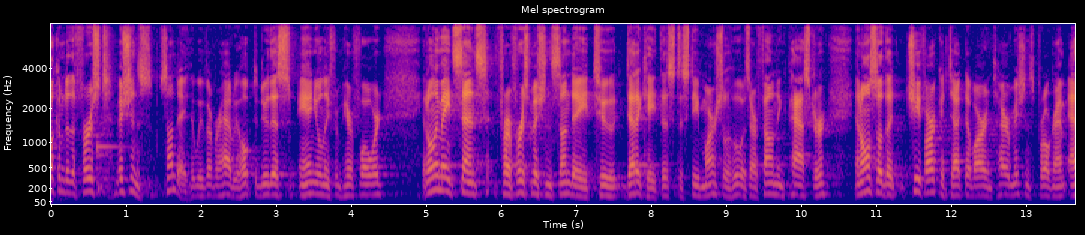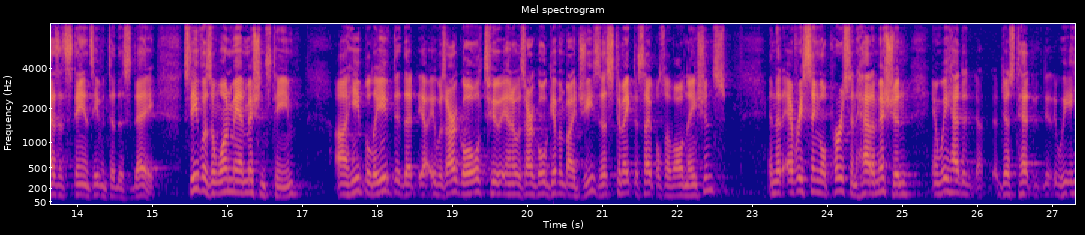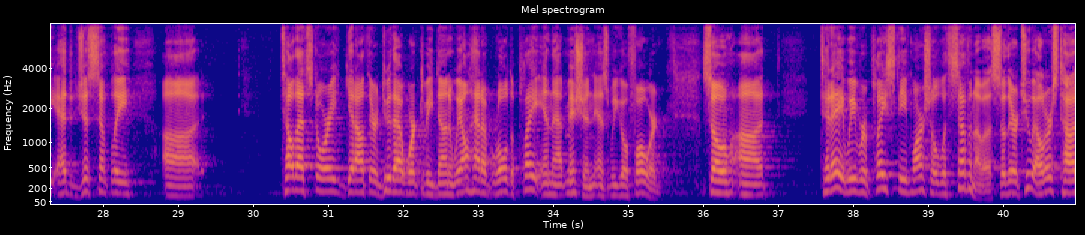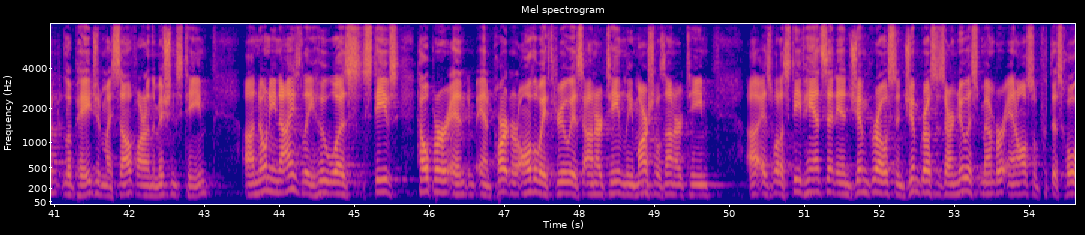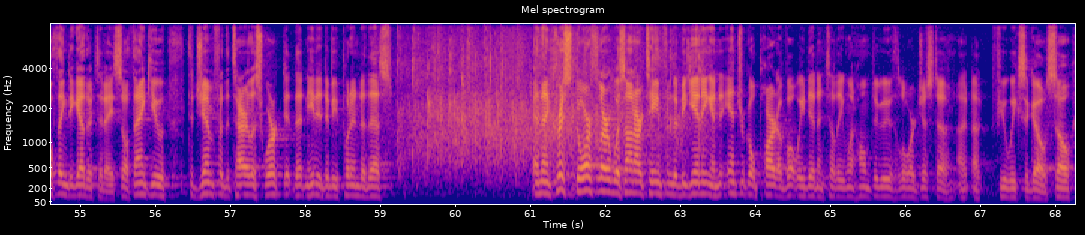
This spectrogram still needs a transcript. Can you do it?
Welcome to the first Missions Sunday that we've ever had. We hope to do this annually from here forward. It only made sense for our first Mission Sunday to dedicate this to Steve Marshall, who was our founding pastor and also the chief architect of our entire missions program as it stands even to this day. Steve was a one man missions team. Uh, he believed that it was our goal to, and it was our goal given by Jesus, to make disciples of all nations and that every single person had a mission, and we had to just had we had to just simply uh, tell that story, get out there, do that work to be done. And we all had a role to play in that mission as we go forward. So uh, today we replaced Steve Marshall with seven of us. So there are two elders, Todd LePage and myself, are on the missions team. Uh, Noni Nisley, who was Steve's helper and, and partner all the way through, is on our team. Lee Marshall's on our team. Uh, as well as Steve Hansen and Jim Gross. And Jim Gross is our newest member and also put this whole thing together today. So thank you to Jim for the tireless work that, that needed to be put into this. And then Chris Dorfler was on our team from the beginning, an integral part of what we did until he went home to be with the Lord just a, a, a few weeks ago. So,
